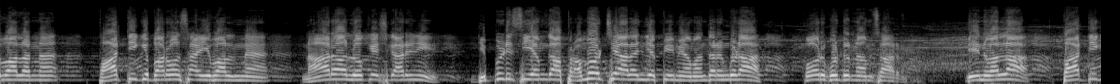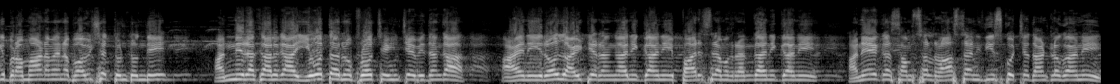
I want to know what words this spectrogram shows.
ఇవ్వాలన్నా పార్టీకి భరోసా ఇవ్వాలన్నా నారా లోకేష్ గారిని డిప్యూటీ సీఎంగా ప్రమోట్ చేయాలని చెప్పి మేమందరం కూడా కోరుకుంటున్నాం సార్. దీనివల్ల పార్టీకి బ్రహ్మాండమైన భవిష్యత్తు ఉంటుంది. అన్ని రకాలుగా యువతను ప్రోత్సహించే విధంగా ఆయన ఈరోజు ఐటీ రంగానికి కానీ పారిశ్రామిక రంగానికి కానీ అనేక సంస్థలు రాష్ట్రాన్ని తీసుకొచ్చే దాంట్లో కానీ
